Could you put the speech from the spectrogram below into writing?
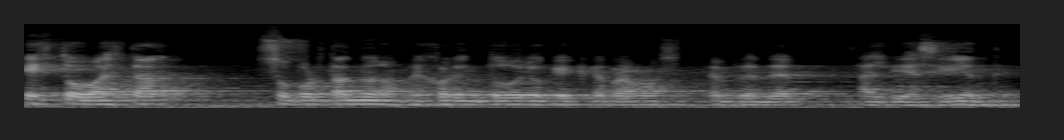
esto va a estar soportándonos mejor en todo lo que querramos emprender al día siguiente.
